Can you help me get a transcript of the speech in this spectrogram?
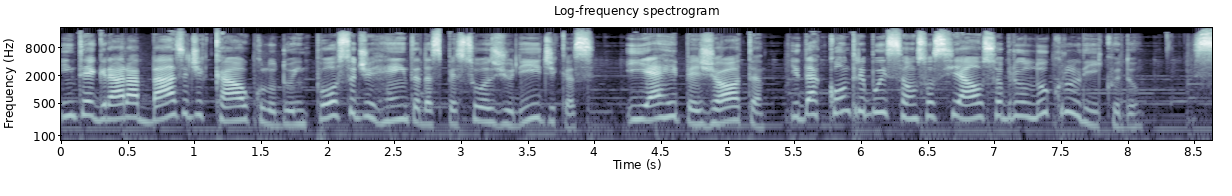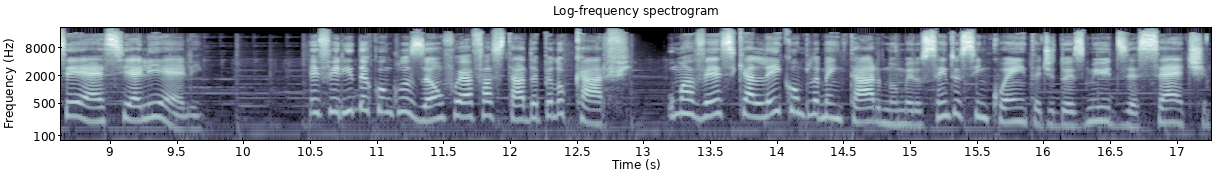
integrar a base de cálculo do Imposto de Renda das Pessoas Jurídicas, IRPJ, e da Contribuição Social sobre o Lucro Líquido, CSLL. Referida conclusão foi afastada pelo CARF, uma vez que a Lei Complementar número 150 de 2017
